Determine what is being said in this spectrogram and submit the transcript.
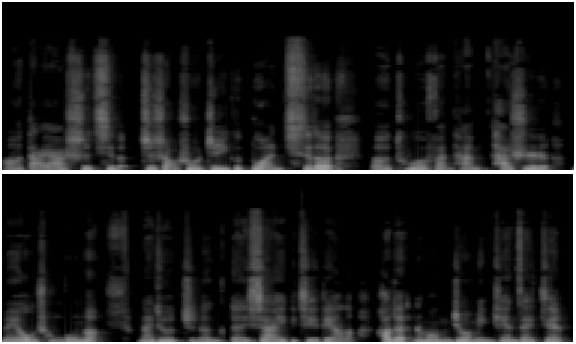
啊打压士气的，至少说这一个短期的呃突破反弹它是没有成功的，那就只能等下一个节点了。好的，那么我们就明天再见。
